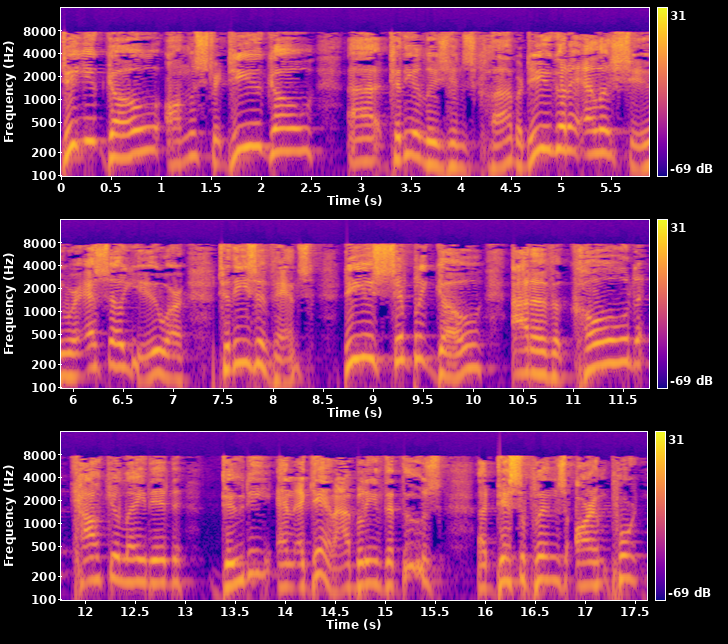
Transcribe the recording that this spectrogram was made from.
do you go on the street? Do you go uh, to the Illusions Club, or do you go to LSU or SLU or to these events? Do you simply go out of cold, calculated duty? And again, I believe that those uh, disciplines are important.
